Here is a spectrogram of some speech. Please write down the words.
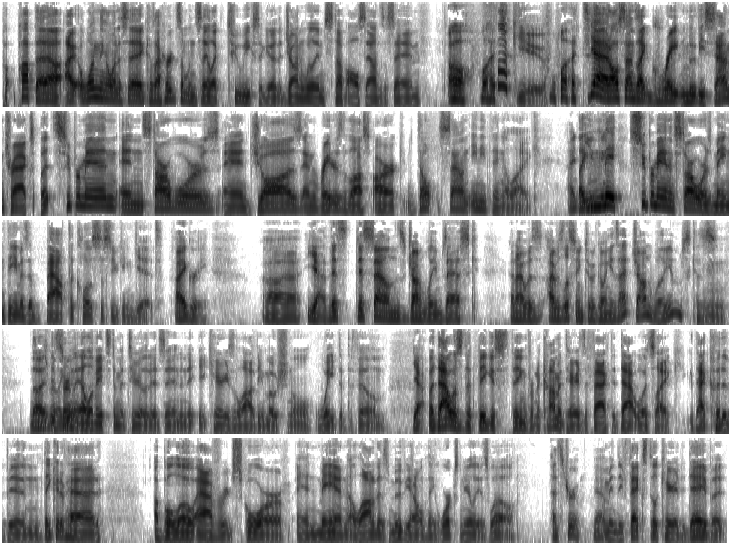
P- pop that out. I one thing I want to say because I heard someone say like two weeks ago that John Williams stuff all sounds the same. oh, what? Fuck you. What? Yeah, it all sounds like great movie soundtracks, but Superman and Star Wars and Jaws and Raiders of the Lost Ark don't sound anything alike. I, Like you could- ma- Superman and Star Wars main theme is about the closest you can get. I agree. Uh, yeah, this this sounds John Williams esque, and I was I was listening to it going, is that John Williams? Because No, Sounds it, really certainly good. elevates the material that it's in, and it, it carries a lot of the emotional weight of the film. yeah, But that was the biggest thing from the commentary is the fact that that was like that could have been they could have had a below average score, and man, a lot of this movie I don't think works nearly as well. that's true. Yeah, I mean, the effects still carry the day, but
